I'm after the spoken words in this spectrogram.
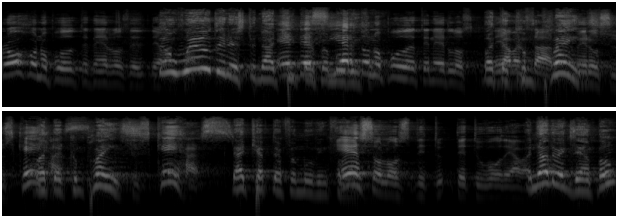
Rojo no pudo detenerlos de, de The avanzar. wilderness did not El keep them from moving desierto no pudo detenerlos But de the avanzar. complaints, Pero sus but the complaints sus quejas, that kept them from moving forward. eso los detu- detuvo de avanzar. Another example,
